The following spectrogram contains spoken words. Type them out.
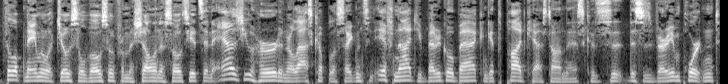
Philip Naiman with Joe Silvoso from Michel and Associates, and as you heard in our last couple of segments, and if not, you better go back and get the podcast on this because this is very important.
